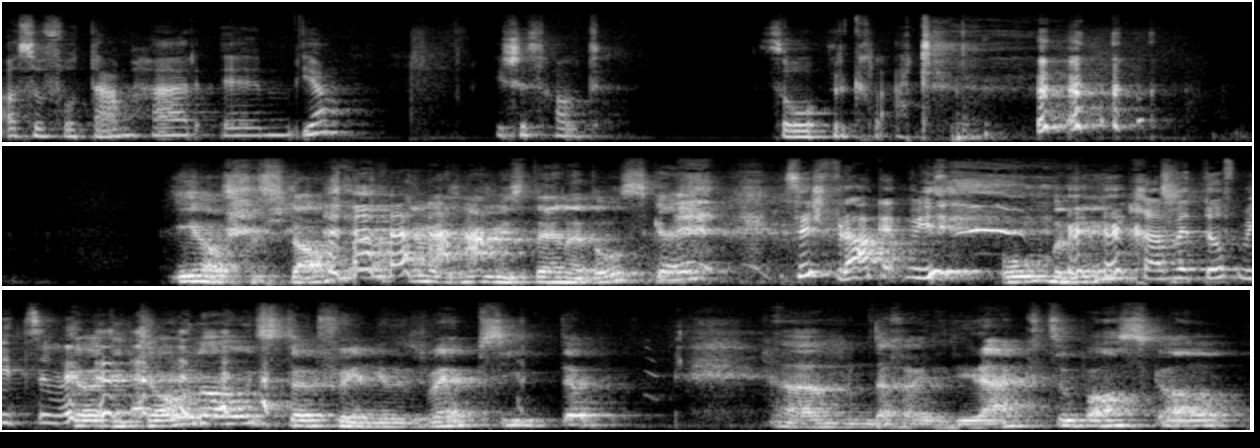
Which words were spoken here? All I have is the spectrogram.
Also von dem her, ähm, ja, ist es halt so erklärt. Ich habe es verstanden. Ich weiß nicht, wie es denen ausgeht. Sonst fragt mich. Unbedingt. Kommt auf mich zu. Geht in die Show Notes, dort findet ihr die Webseite. Ähm, da könnt ihr direkt zu Pascal.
